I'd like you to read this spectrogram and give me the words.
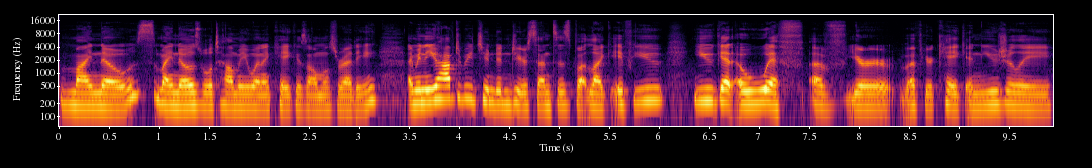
my nose. My nose will tell me when a cake is almost ready. I mean, you have to be tuned into your senses, but like if you you get a whiff of your of your cake and usually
